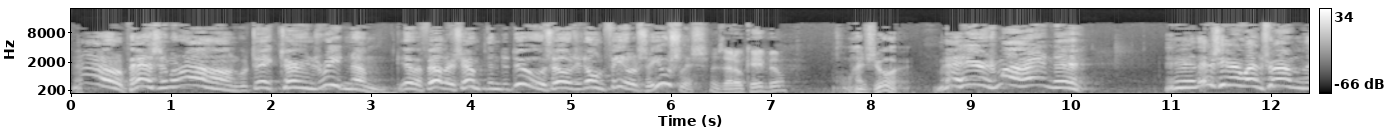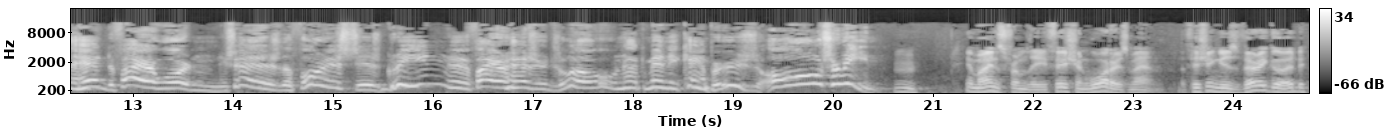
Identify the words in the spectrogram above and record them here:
Well, pass 'em around. We'll take turns reading 'em. Give a feller something to do so's he don't feel so useless. Is that okay, Bill? Why, sure. Now, here's mine. Uh, uh, this here one's from the head fire warden. He says the forest is green, uh, fire hazards low, not many campers, all serene. Yeah, mine's from the Fish and Waters man. The fishing is very good,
